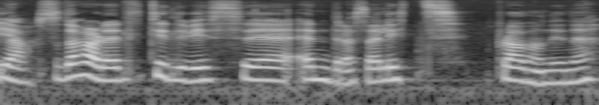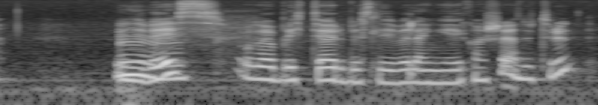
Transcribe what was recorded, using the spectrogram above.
ja, så da har det tydeligvis endra seg litt, planene dine underveis. Og du har blitt i arbeidslivet lenger kanskje enn du trodde.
